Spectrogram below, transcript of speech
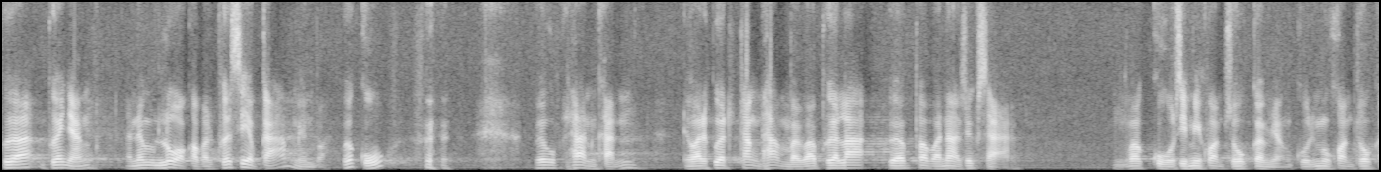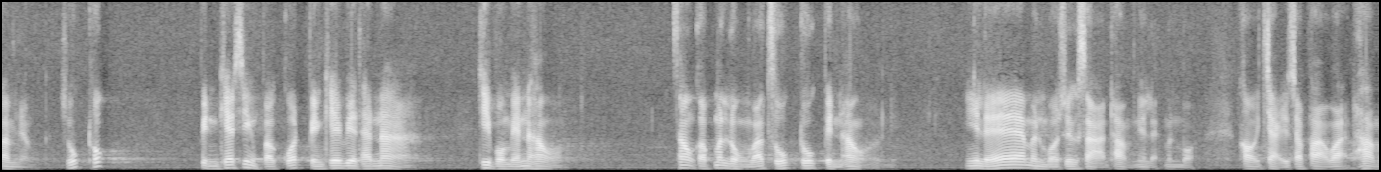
เพื่อเพื่อหยังอันนั้นโลกเขาเพื่อเสียบกามเห็นบ่เพื่อกูเพื่อประท่านขันแต่ว่าเพื่อทั้งถ้ำแบบว่าเพื่อละเพื่อภาวนาศึกษา ว่ากูสิมีความสุขกับอย่างกูสิมีความทุกข์กับอย่างสุขทุกข์ เป็นแค่สิ่งปรากฏ เป็นแค่เวทนา ที่บ่แม่นเฮาเฮากับมันหลงว่าสุขทุกเป็นเฮานี่แหละมันบ่ศึกษาธรรมนี่แหละ มันบ่เข้าใจสภาวะธรรม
